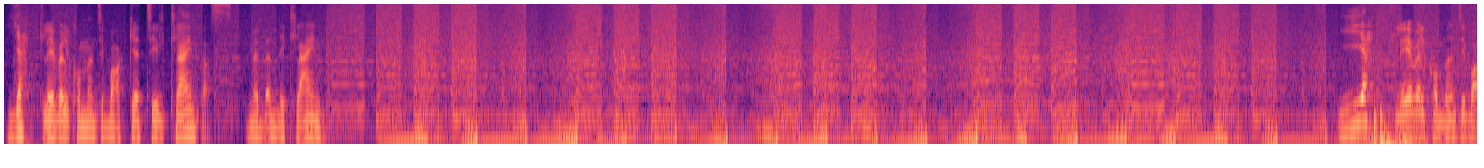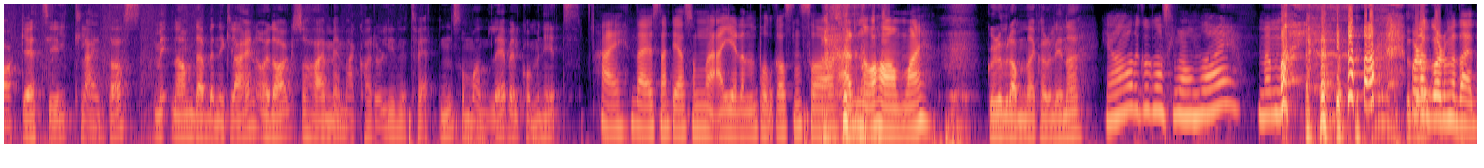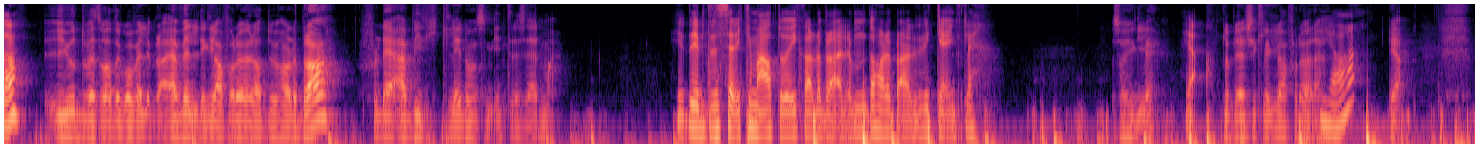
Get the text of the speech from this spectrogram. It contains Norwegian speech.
Hjertelig velkommen tilbake til Kleintass med Bendy Klein. Hjertelig velkommen tilbake til Kleintass. Mitt navn er Benny Klein, og i dag så har jeg med meg Karoline Tveten som vanlig. Velkommen hit. Hei, det er jo snart jeg som eier denne podkasten, så er det noe å ha med meg. Går det bra med deg, Karoline? Ja, det går ganske bra med deg. Med meg. Hvordan går det med deg, da? Jo, du vet hva, det går veldig bra. Jeg er veldig glad for å høre at du har det bra, for det er virkelig noe som interesserer meg. Det interesserer ikke meg at du ikke har det bra, eller om du har det bra eller ikke, egentlig. Så hyggelig. Ja. Det blir jeg skikkelig glad for å høre. Ja. Ja.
